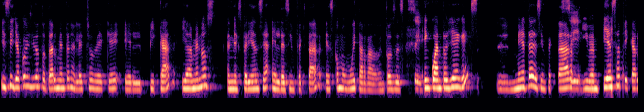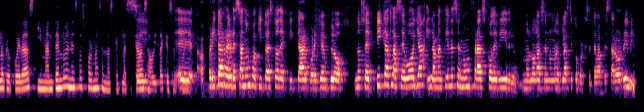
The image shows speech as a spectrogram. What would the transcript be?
Y sí, yo coincido totalmente en el hecho de que el picar, y al menos en mi experiencia, el desinfectar es como muy tardado. Entonces, en cuanto llegues, mete a desinfectar y empieza a picar lo que puedas y manténlo en estas formas en las que platicabas ahorita que se puede. Eh, ahorita regresando un poquito a esto de picar, por ejemplo, no sé, picas la cebolla y la mantienes en un frasco de vidrio, no lo hagas en uno de plástico porque se te va a pesar horrible,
